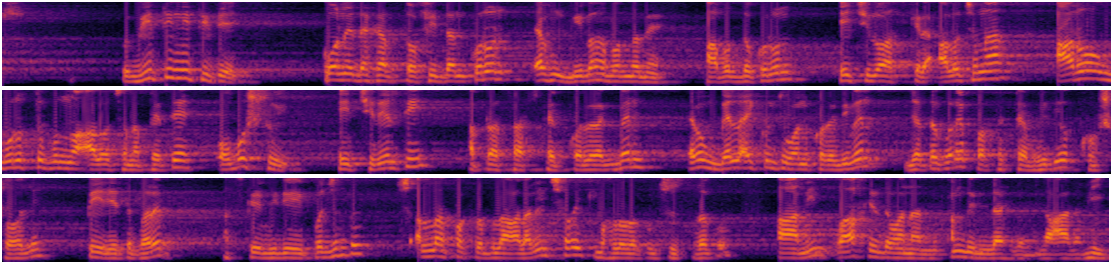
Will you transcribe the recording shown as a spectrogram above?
রীতিনীতিতে কনে দেখার তফিক দান করুন এবং বিবাহ বন্ধনে আবদ্ধ করুন। এই ছিল আজকের আলোচনা। আরও গুরুত্বপূর্ণ আলোচনা পেতে অবশ্যই এই চ্যানেলটি আপনারা সাবস্ক্রাইব করে রাখবেন এবং বেল আইকনটি অন করে দিবেন, যাতে করে প্রত্যেকটা ভিডিও খুব সহজে পেয়ে যেতে পারেন। আজকের ভিডিও এই পর্যন্ত। আল্লাহ পাকরবুল্লাহ আলমিন সবাইকে ভালো রাখুন, সুস্থ রাখুন। আমিন। ওয়াহিদ আলহামদুলিল্লাহ আলমিন।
